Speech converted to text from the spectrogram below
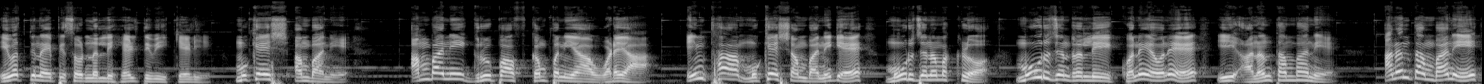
ಇವತ್ತಿನ ಎಪಿಸೋಡ್ನಲ್ಲಿ ಹೇಳ್ತೀವಿ ಕೇಳಿ. ಮುಖೇಶ್ ಅಂಬಾನಿ. ಅಂಬಾನಿ ಗ್ರೂಪ್ ಆಫ್ ಕಂಪನಿಯ ಒಡೆಯ. ಇಂಥ ಮುಖೇಶ್ ಅಂಬಾನಿಗೆ ಮೂರು ಜನ ಮಕ್ಕಳು. ಮೂರು ಜನರಲ್ಲಿ ಕೊನೆಯವನೇ ಈ ಅನಂತ ಅಂಬಾನಿ. ಅನಂತ ಅಂಬಾನಿ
